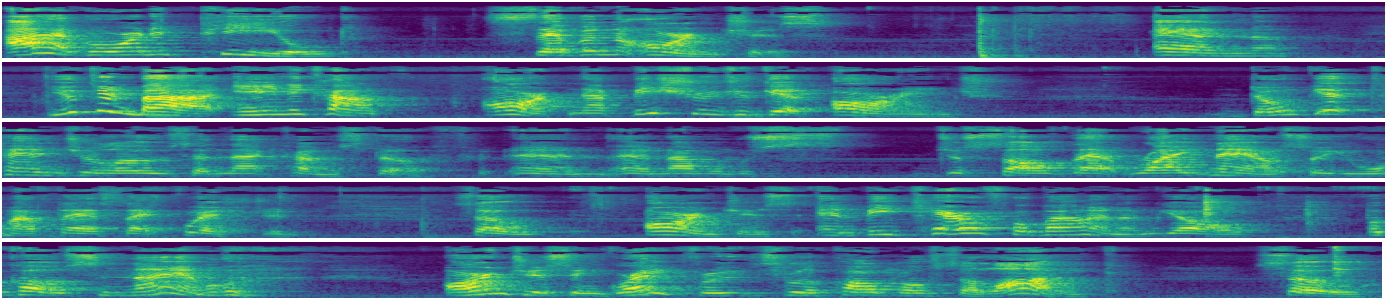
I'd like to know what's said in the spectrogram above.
I have already peeled seven oranges. And you can buy any kind of orange. Now, be sure you get orange. Don't get tangelos and that kind of stuff. And, and I'm going to just solve that right now so you won't have to ask that question. So, oranges. And be careful buying them, y'all. Because now, oranges and grapefruits look almost alike. So,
